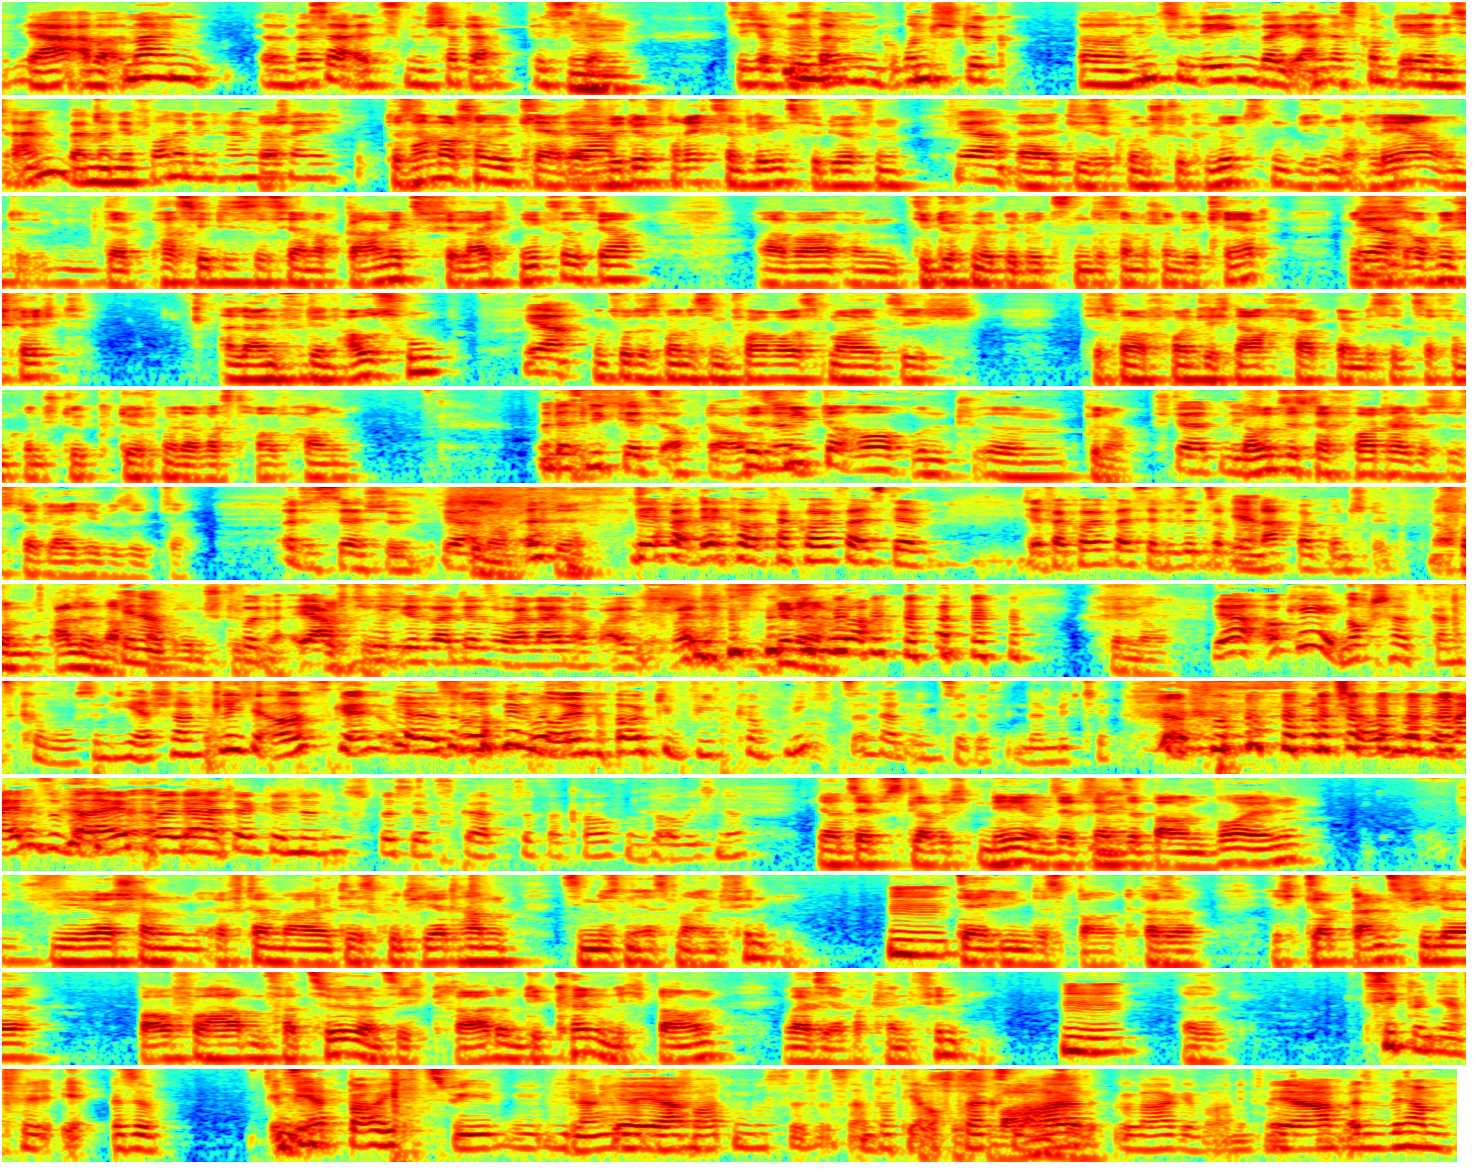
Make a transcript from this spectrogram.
Ja, aber immerhin äh, besser als eine Schotterpiste. Mhm. Sich auf einem mhm. fremden Grundstück äh, hinzulegen, weil die anders kommt ihr ja nicht ran, weil man ja vorne den Hang ja. wahrscheinlich. Das haben wir auch schon geklärt. Also ja. Also wir dürfen rechts und links, wir dürfen ja. äh, diese Grundstücke nutzen, die sind noch leer und da passiert dieses Jahr noch gar nichts, vielleicht nächstes Jahr, aber ähm, die dürfen wir benutzen, das haben wir schon geklärt. Das ist auch nicht schlecht. Allein für den Aushub ja. und so, dass man das im Voraus mal sich, dass man freundlich nachfragt beim Besitzer vom Grundstück, dürfen wir da was draufhauen. Und das liegt jetzt auch da auch. Das ne? liegt da auch und ähm, genau. Stört nicht. Bei uns ist der Vorteil, das ist der gleiche Besitzer. Oh, das ist sehr schön. Ja. Genau. Der, der, der Verkäufer ist der der Verkäufer ist der Besitzer vom ja. Nachbargrundstück. No. Von allen genau. Nachbargrundstücken. Genau. Von, ja, Richtig. gut, ihr seid ja so allein auf allen. genau. Genau. Ja, okay. Noch schaut's ganz groß und herrschaftlich aus, gell? Und ja, so im Neubaugebiet kommt nichts und dann unseres in der Mitte. Ja auch noch eine Weile so bleiben, weil der hat ja keine Lust bis jetzt gehabt zu verkaufen, glaube ich, ne? Ja, und selbst, glaube ich, nee, und selbst nee. wenn sie bauen wollen, wie wir schon öfter mal diskutiert haben, sie müssen erstmal einen finden, mhm. der ihnen das baut. Also ich glaube, ganz viele Bauvorhaben verzögern sich gerade und die können nicht bauen, weil sie einfach keinen finden. Mhm. Also sieht man ja für, also im Erdbau jetzt, wie, wie, wie lange ja, man ja. warten muss, das ist einfach die das Auftragslage Wahnsinn. Ja, also wir haben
